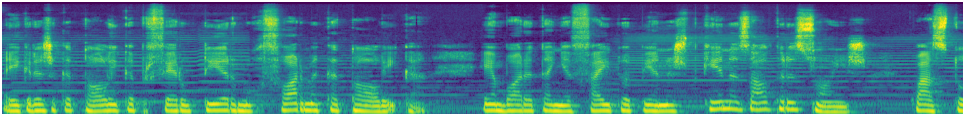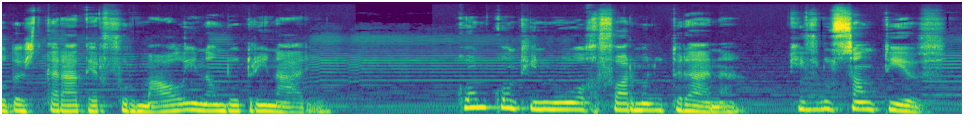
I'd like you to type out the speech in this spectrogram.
A Igreja Católica prefere o termo Reforma Católica, embora tenha feito apenas pequenas alterações, quase todas de caráter formal e não doutrinário. Como continuou a Reforma Luterana? Que evolução teve?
